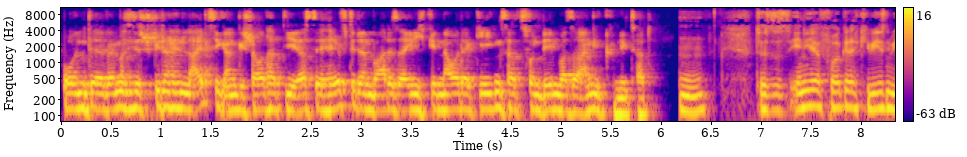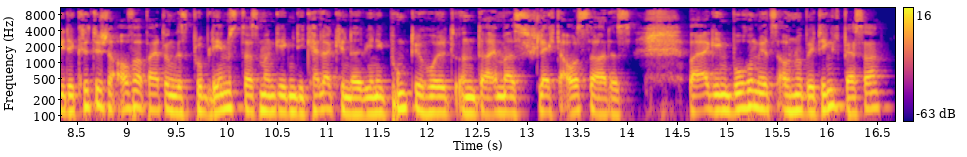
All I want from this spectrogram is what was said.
Und äh, wenn man sich das Spiel dann in Leipzig angeschaut hat, die erste Hälfte, dann war das eigentlich genau der Gegensatz von dem, was er angekündigt hat. Mhm. Das ist ähnlich erfolgreich gewesen wie die kritische Aufarbeitung des Problems, dass man gegen die Kellerkinder wenig Punkte holt und da immer schlecht aussah. Das war ja gegen Bochum jetzt auch nur bedingt besser.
